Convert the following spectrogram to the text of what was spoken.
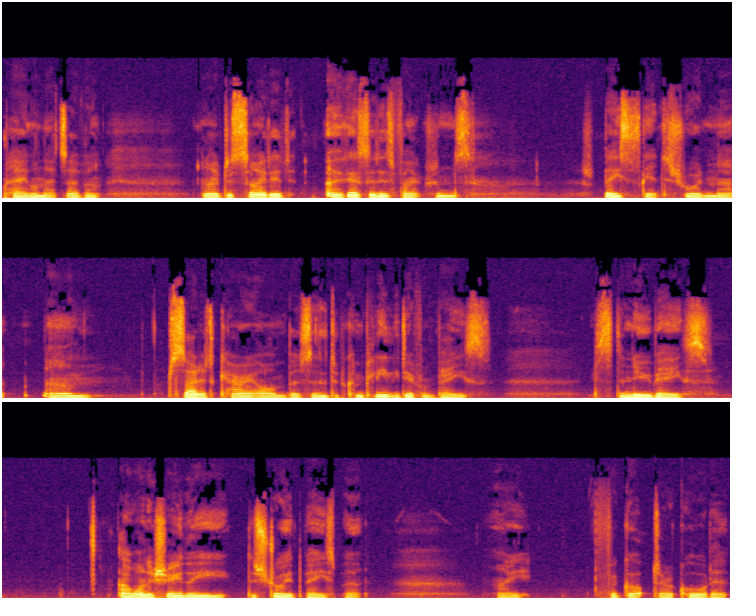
playing on that server. And I've decided I guess it is factions. Bases get destroyed and that. Um, decided to carry on, but it's a completely different base. It's the new base. I want to show you the destroyed base, but I forgot to record it.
